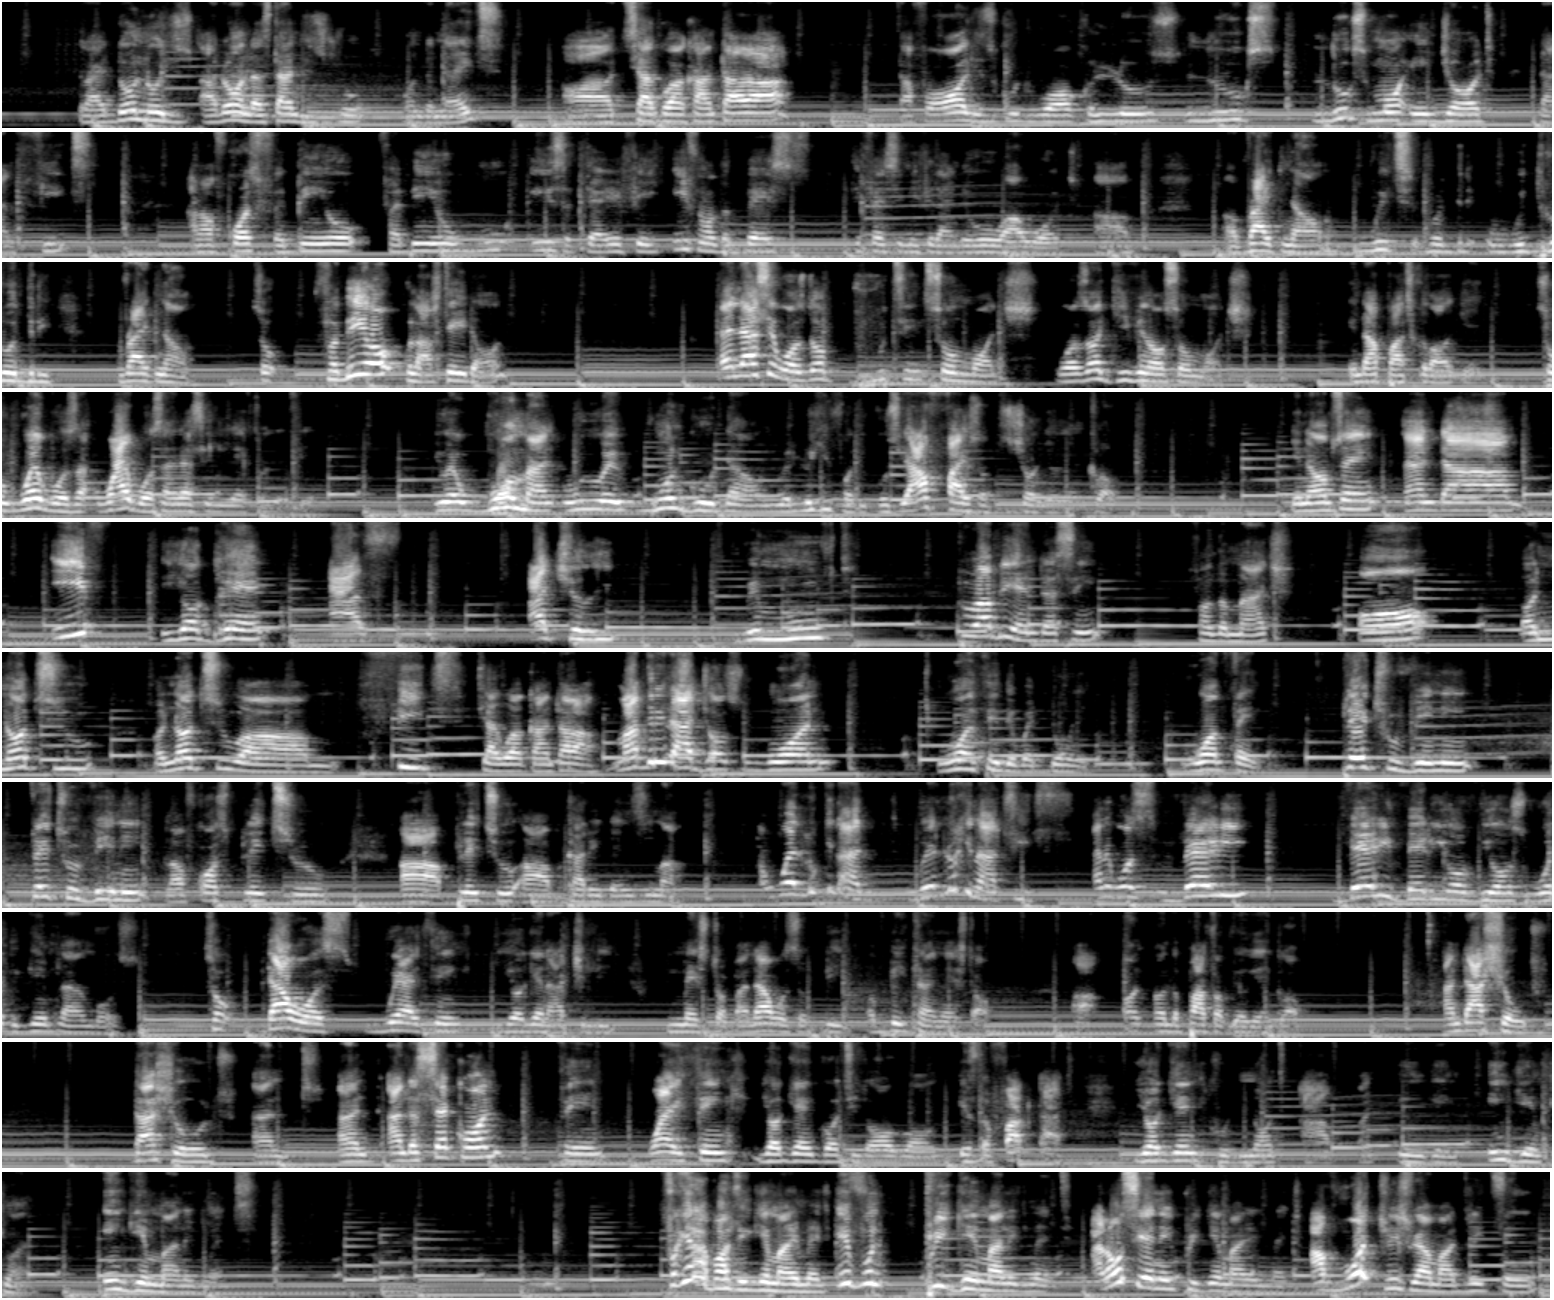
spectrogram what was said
that I don't know, his, I don't understand his role on the night. Uh, Thiago Alcantara, that for all his good work, looks looks looks more injured than fit. And of course, Fabinho, Fabinho, who is a terrific, if not the best defensive midfielder in the whole world uh, uh, right now, with Rodri, with Rodri right now. So Fabinho could have stayed on. And Lassie was not putting so much, was not giving us so much in that particular game. So where was why was Henderson left on the field? You were one man, we were one goal down. You were looking for the goals. You have five substitutions in your club. You know what I'm saying? And um, if game has actually removed probably Henderson from the match, or or not to or not to um fit Thiago Alcantara. Madrid had just one one thing they were doing. One thing. Play through Vini, play through Vini, and of course play through uh play through uh Karim Benzema. And we're looking at we're looking at it, and it was very, very, very obvious what the game plan was. So that was where I think Jurgen actually messed up, and that was a big, a big time messed up uh, on, on the part of Jurgen Klopp, and that showed. That showed, and and and the second thing why I think Jurgen got it all wrong is the fact that Jurgen could not have an in-game in-game plan, in-game management. Forget about in-game management, even pre-game management. I don't see any pre-game management. I've watched Real Madrid team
